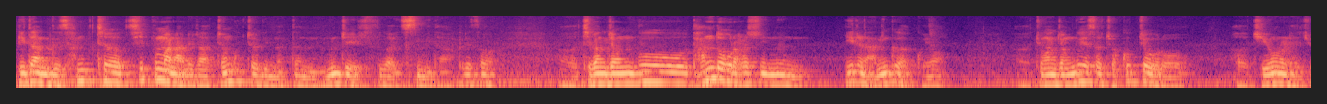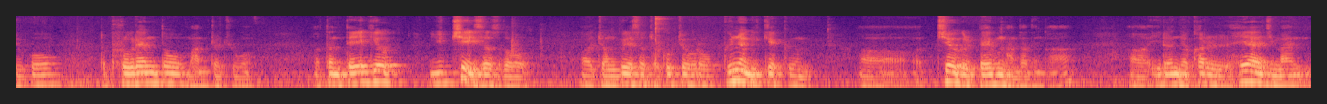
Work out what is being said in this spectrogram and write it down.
비단 그 삼척시뿐만 아니라 전국적인 어떤 문제일 수가 있습니다. 그래서 어, 지방 정부 단독으로 할 수 있는 일은 아닌 것 같고요. 어, 중앙 정부에서 적극적으로 어, 지원을 해주고 또 프로그램도 만들어주고 어떤 대기업 유치에 있어서도 어, 정부에서 적극적으로 균형 있게끔 어, 지역을 배분한다든가 어, 이런 역할을 해야지만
